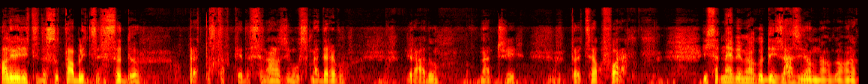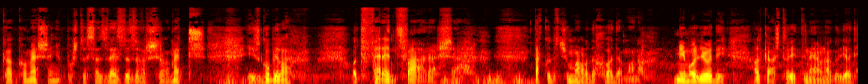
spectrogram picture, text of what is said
Ali vidite da su tablice SD, pretpostavke da se nalazimo u Smederevu, gradu, znači, to je cela fora. I sad ne bi mnogo da izazivam mnogo ono kao komešanje, pošto je sad Zvezda završila meč i izgubila od Ferenc Faraša. Tako da ću malo da hodam, ono, mimo ljudi, ali kao što vidite, nema mnogo ljudi.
